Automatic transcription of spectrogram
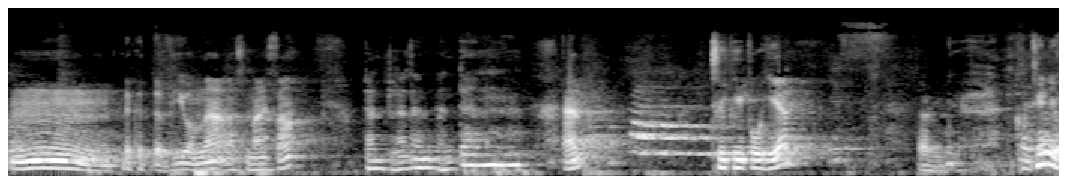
Mmm. Look at the view on that. That's nice, huh? Dun, dun, dun, dun, dun. And? two people here? Yes. Very good. Continue.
